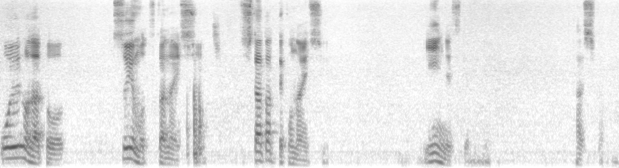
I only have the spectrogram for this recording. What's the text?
こういうのだと、梅雨もつかないし、滴ってこないし、いいんですけどね。確かに。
